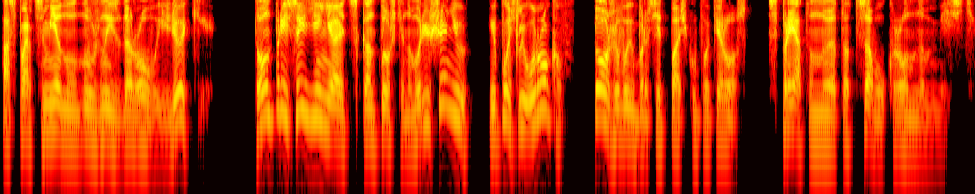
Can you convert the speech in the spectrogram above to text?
а спортсмену нужны здоровые и легкие, то он присоединяется к Антошкиному решению и после уроков тоже выбросит пачку папирос, спрятанную от отца в укромном месте.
